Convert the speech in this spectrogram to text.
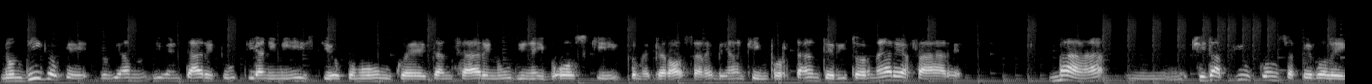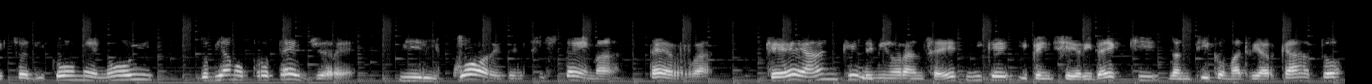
Non dico che dobbiamo diventare tutti animisti o comunque danzare nudi nei boschi, come però sarebbe anche importante ritornare a fare, ma mh, mm, ci dà più consapevolezza di come noi dobbiamo proteggere il cuore del sistema terra, che è anche le minoranze etniche, i pensieri vecchi, l'antico matriarcato,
